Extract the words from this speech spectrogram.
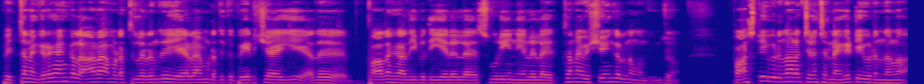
இப்போ இத்தனை கிரகங்கள் ஆறாம் இடத்துலேருந்து ஏழாம் இடத்துக்கு பயிற்சியாகி அது பாதகாதிபதி ஏழில் சூரியன் ஏழில் இத்தனை விஷயங்கள் நம்ம கொஞ்சம் பாசிட்டிவ் இருந்தாலும் சின்ன சின்ன நெகட்டிவ் இருந்தாலும்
